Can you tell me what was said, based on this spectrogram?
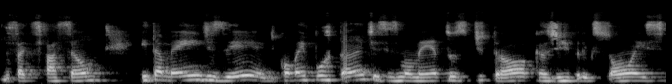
da, satisfação e também dizer de como é importante esses momentos de trocas, de reflexões,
